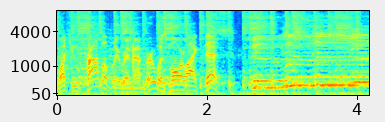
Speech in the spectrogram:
what you probably remember was more like this. Ba ba da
